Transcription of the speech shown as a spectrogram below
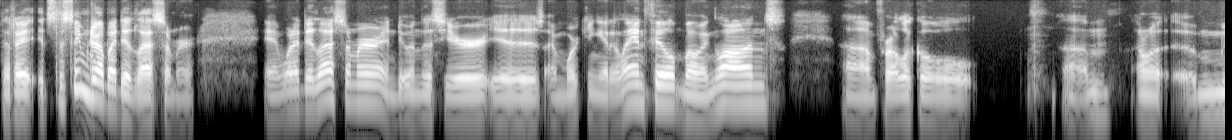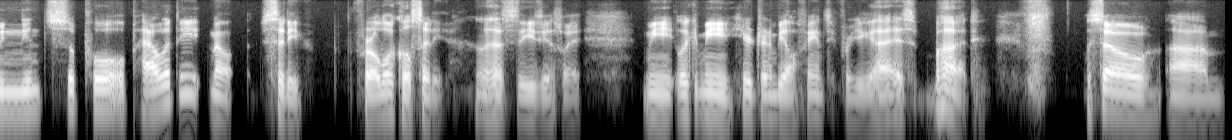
that I it's the same job I did last summer. And what I did last summer and doing this year is I'm working at a landfill mowing lawns um, for a local um, I don't know municipality no city for a local city. That's the easiest way. Me look at me here trying to be all fancy for you guys, but so um,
